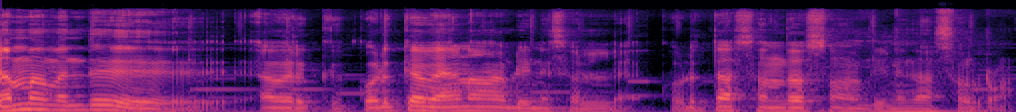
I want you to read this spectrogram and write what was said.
நம்ம வந்து அவருக்கு கொடுக்க வேணாம் அப்படின்னு சொல்லலை. கொடுத்தா சந்தோஷம் அப்படின்னு தான் சொல்கிறோம்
